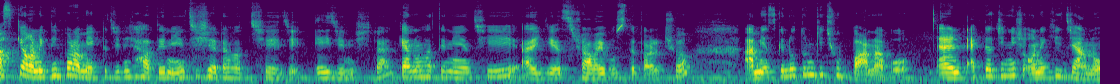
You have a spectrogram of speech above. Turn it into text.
আজকে অনেকদিন পর আমি একটা জিনিস হাতে নিয়েছি, সেটা হচ্ছে যে, এই জিনিসটা। কেন হাতে নিয়েছি? আই গেস সবাই বুঝতে পারছ। আমি আজকে নতুন কিছু বানাবো। অ্যান্ড একটা জিনিস অনেকেই জানো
